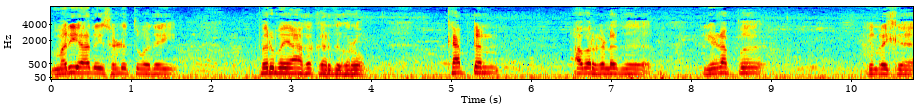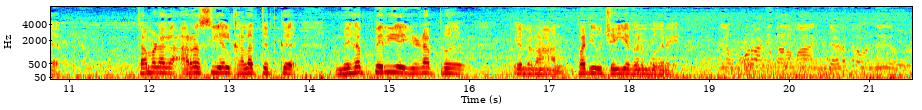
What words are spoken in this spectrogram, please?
மரியாதை செலுத்துவதை பெருமையாக கருதுகிறோம். கேப்டன் அவர்களது இழப்பு இன்றைக்கு தமிழக அரசியல் களத்திற்கு மிகப்பெரிய இழப்பு என்று நான் பதிவு செய்ய விரும்புகிறேன். ஓராண்டு காலமா இந்த இடத்துல வந்து ஒரு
